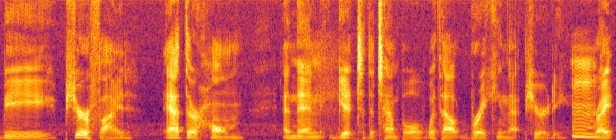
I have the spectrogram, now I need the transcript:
be purified at their home and then get to the temple without breaking that purity, right?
